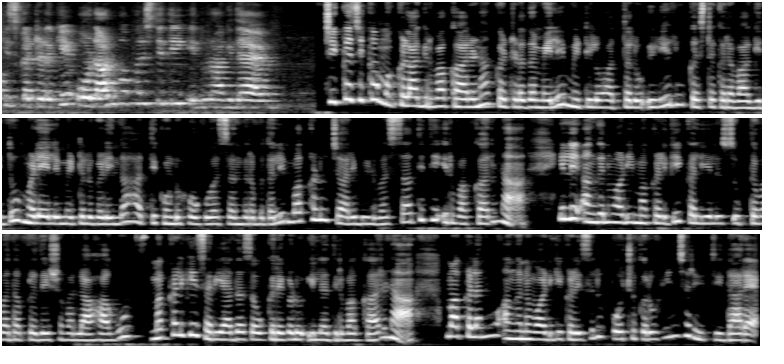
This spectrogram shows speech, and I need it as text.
ಆಫೀಸ್ ಕಟ್ಟಡಕ್ಕೆ ಓಡಾಡುವ ಪರಿಸ್ಥಿತಿ ಎದುರಾಗಿದೆ. ಚಿಕ್ಕ ಚಿಕ್ಕ ಮಕ್ಕಳಾಗಿರುವ ಕಾರಣ ಕಟ್ಟಡದ ಮೇಲೆ ಮೆಟ್ಟಿಲು ಹತ್ತಲು ಇಳಿಯಲು ಕಷ್ಟಕರವಾಗಿದ್ದು, ಮಳೆಯಲ್ಲಿ ಮೆಟ್ಟಿಲುಗಳಿಂದ ಹತ್ತಿಕೊಂಡು ಹೋಗುವ ಸಂದರ್ಭದಲ್ಲಿ ಮಕ್ಕಳು ಜಾರಿ ಬೀಳುವ ಸಾಧ್ಯತೆ ಇರುವ ಕಾರಣ ಇಲ್ಲಿ ಅಂಗನವಾಡಿ ಮಕ್ಕಳಿಗೆ ಕಲಿಯಲು ಸೂಕ್ತವಾದ ಪ್ರದೇಶವಲ್ಲ ಹಾಗೂ ಮಕ್ಕಳಿಗೆ ಸರಿಯಾದ ಸೌಕರ್ಯಗಳು ಇಲ್ಲದಿರುವ ಕಾರಣ ಮಕ್ಕಳನ್ನು ಅಂಗನವಾಡಿಗೆ ಕಳಿಸಲು ಪೋಷಕರು ಹಿಂಜರಿಯುತ್ತಿದ್ದಾರೆ.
